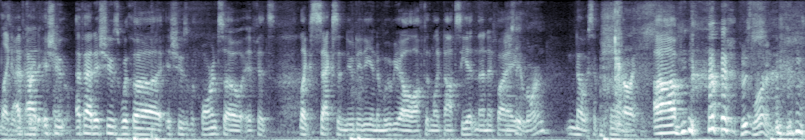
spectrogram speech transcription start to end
like Yeah, I've had issue Campbell. I've had issues with uh issues with porn. So if it's like sex and nudity in a movie, I'll often like not see it. And then if Did you I say Lauren? no, it's a Oh, I porn. um, Who's Lauren?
